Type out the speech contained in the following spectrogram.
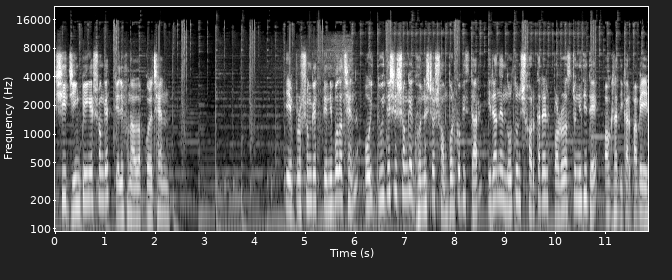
শি জিনপিং এর সঙ্গে টেলিফোন আলাপ করেছেন। এ প্রসঙ্গে তিনি বলেছেন, ওই দুই দেশের সঙ্গে ঘনিষ্ঠ সম্পর্ক বিস্তার ইরানের নতুন সরকারের পররাষ্ট্রনীতিতে অগ্রাধিকার পাবে।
